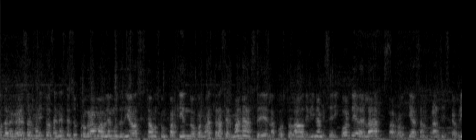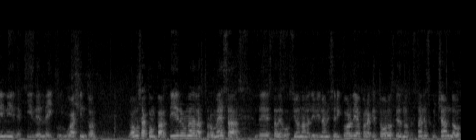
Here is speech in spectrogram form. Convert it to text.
Estamos de regreso, hermanitos, en este subprograma Hablemos de Dios. Estamos compartiendo con nuestras hermanas del Apostolado Divina Misericordia de la parroquia San Francis Cabrini, de aquí de Lakewood, Washington. Vamos a compartir una de las promesas de esta devoción a la Divina Misericordia para que todos los que nos están escuchando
